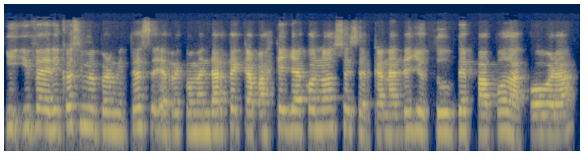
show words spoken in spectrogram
Y, y, Federico, si me permites eh, recomendarte, capaz que ya conoces el canal de YouTube de Papo da Cobra,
